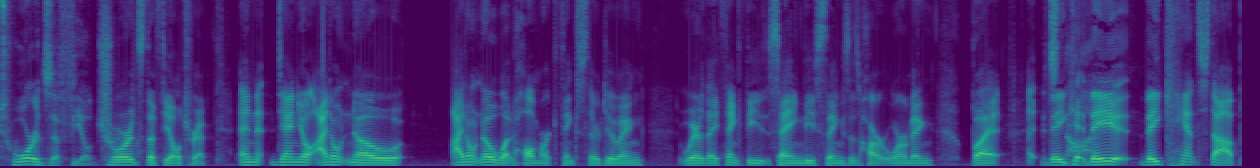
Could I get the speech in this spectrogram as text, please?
towards a field trip. towards the field trip. And Daniel, I don't know, I don't know what Hallmark thinks they're doing, where they think these saying these things is heartwarming, but they ca- not. they they can't stop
